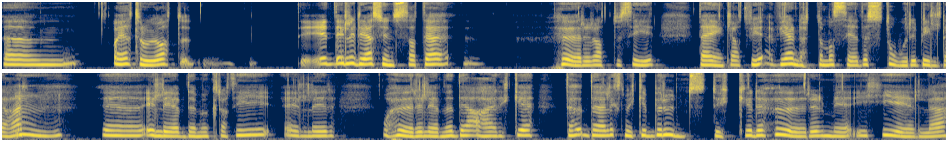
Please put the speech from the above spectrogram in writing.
Um, og jeg tror jo at Eller det jeg syns at jeg hører at du sier, det er egentlig at vi, vi er nødt til å se det store bildet her. Mm. Eh, elevdemokrati eller å høre elevene, det er ikke det, det er liksom ikke bruddstykker. Det hører med i hele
